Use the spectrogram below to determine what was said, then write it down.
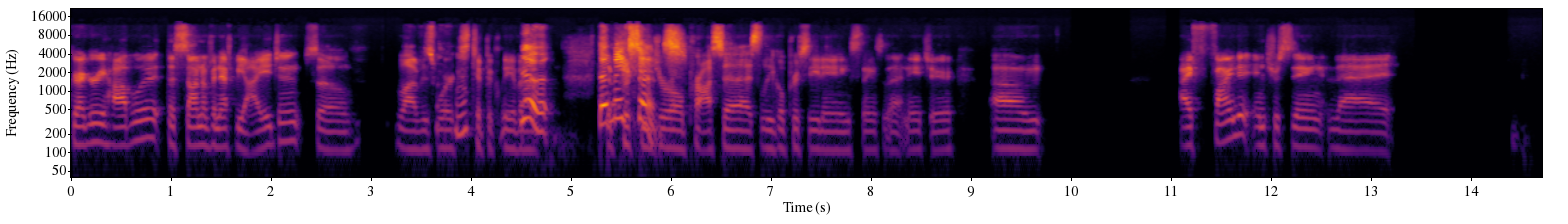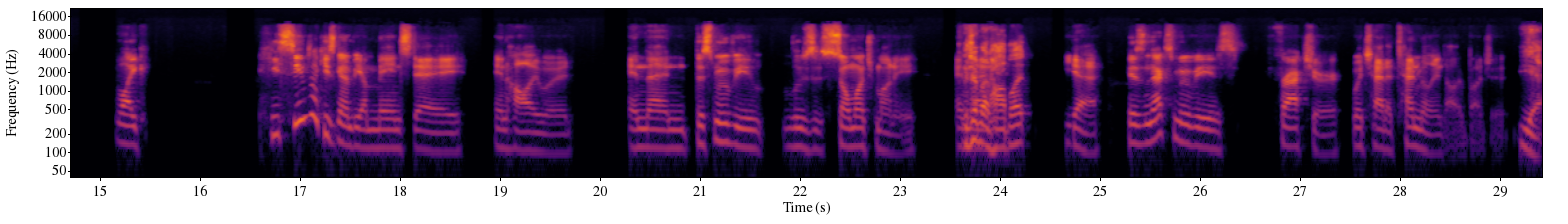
gregory hoblit the son of an fbi agent so a lot of his works Mhm. typically about Yeah, that, that makes procedural sense. process, legal proceedings, things of that nature. Um, I find it interesting that, like, he seems like he's going to be a mainstay in Hollywood, and then this movie loses so much money. And You're talking about Hoblit? Yeah, his next movie is Fracture, which had a ten million dollar budget. Yeah.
